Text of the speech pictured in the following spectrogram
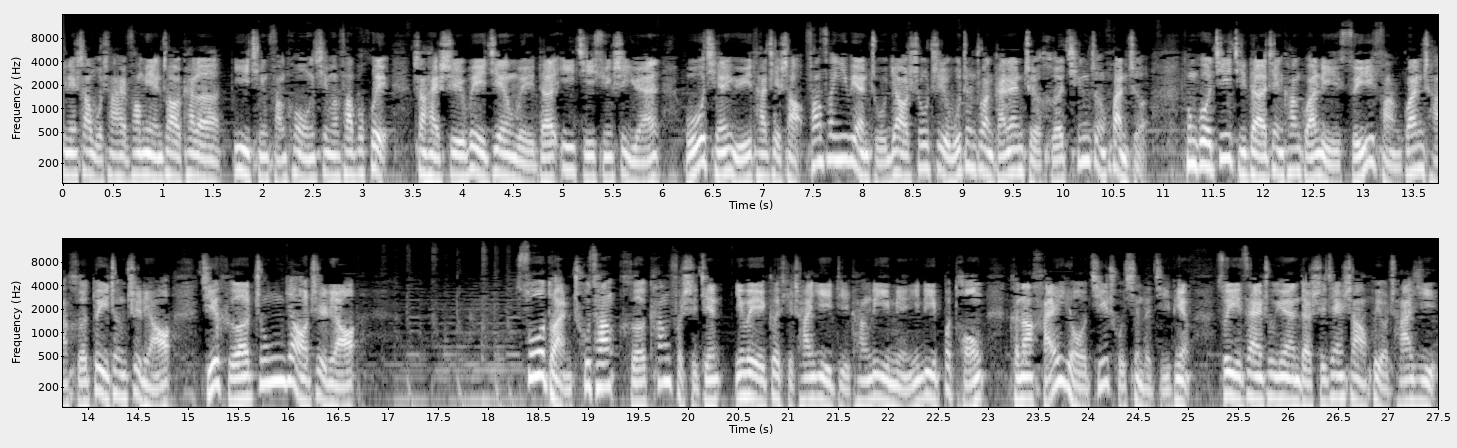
今天上午，上海方面召开了疫情防控新闻发布会。上海市卫健委的一级巡视员吴前瑜他介绍，方舱医院主要收治无症状感染者和轻症患者，通过积极的健康管理、随访观察和对症治疗，结合中药治疗。缩短出舱和康复时间。因为个体差异、抵抗力、免疫力不同，可能还有基础性的疾病，所以在住院的时间上会有差异。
